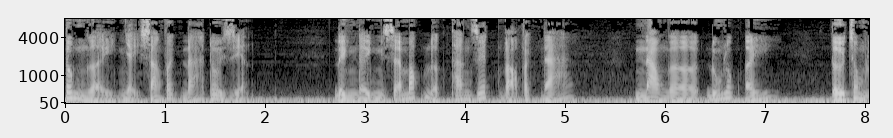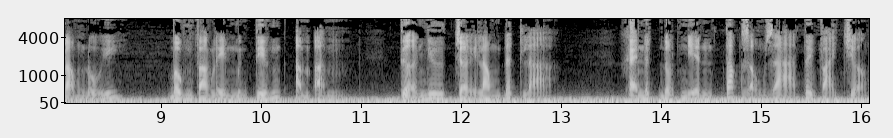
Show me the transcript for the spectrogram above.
tung người nhảy sang vách đá đối diện. Đình Đình sẽ móc được thang giết vào vách đá. Nào ngờ đúng lúc ấy, từ trong lòng núi bỗng vang lên những tiếng ầm ầm, tựa như trời long đất lở. Khe nứt đột nhiên toác rộng ra tới vài trượng.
